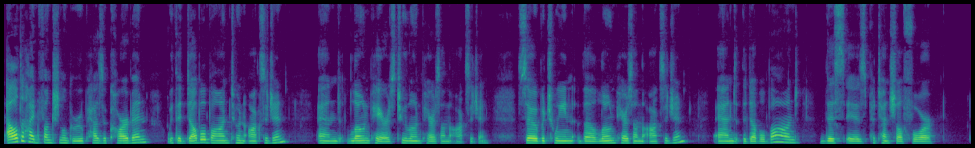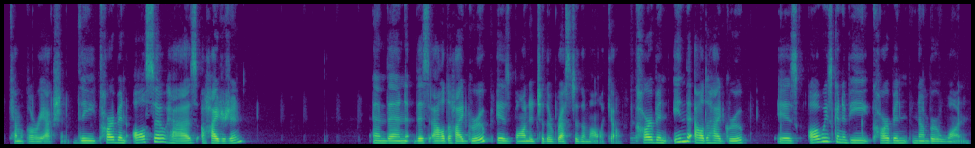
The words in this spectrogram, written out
aldehyde functional group has a carbon with a double bond to an oxygen and lone pairs, two lone pairs on the oxygen. So between the lone pairs on the oxygen and the double bond, this is potential for chemical reaction. The carbon also has a hydrogen, and then this aldehyde group is bonded to the rest of the molecule. The carbon in the aldehyde group is always going to be carbon number one.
